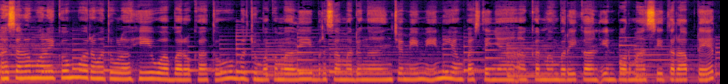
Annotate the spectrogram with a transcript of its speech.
Assalamualaikum warahmatullahi wabarakatuh. Berjumpa kembali bersama dengan Cemimin Yang pastinya akan memberikan informasi terupdate.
